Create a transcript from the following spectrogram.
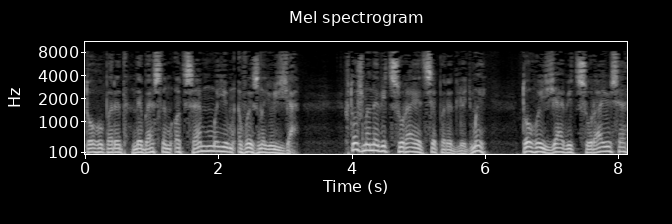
того перед небесним Отцем моїм визнаю я. Хто ж мене відсурається перед людьми, того й я відсураюся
